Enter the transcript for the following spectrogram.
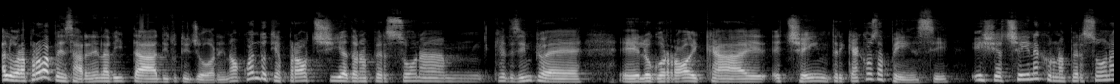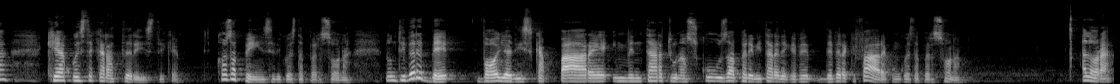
Allora, prova a pensare nella vita di tutti i giorni, no? quando ti approcci ad una persona che ad esempio è, è logorroica, eccentrica, cosa pensi? Esci a cena con una persona che ha queste caratteristiche. Cosa pensi di questa persona? Non ti verrebbe voglia di scappare, inventarti una scusa per evitare di, avere a che fare con questa persona? Allora,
